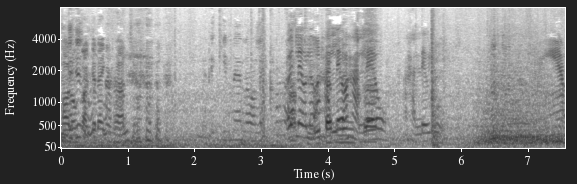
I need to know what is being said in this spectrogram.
ขอลงก่อนก็ได้ครับไม่ได้ กินแน่นอนเลยครับเอ้ยเร็วเร็วอาหารเร็วอาหารเร็วอาหารเร็วอยู่เงียบ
